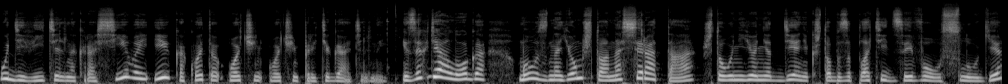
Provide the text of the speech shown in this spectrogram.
удивительно красивой и какой-то очень-очень притягательной. Из их диалога мы узнаем, что она сирота, что у нее нет денег, чтобы заплатить за его услуги,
